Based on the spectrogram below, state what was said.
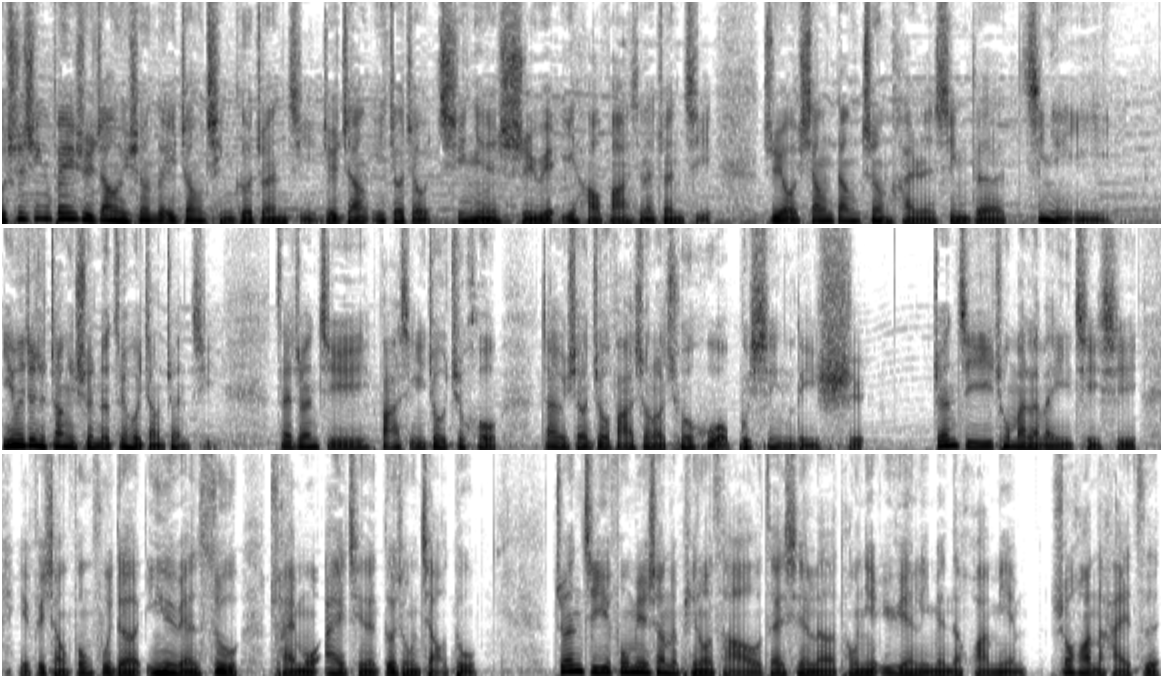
口是心非是张雨生的一张情歌专辑，这张一九九七年十月一号发行的专辑，具有相当震撼人心的纪念意义。因为这是张雨生的最后一张专辑，在专辑发行一周之后，张雨生就发生了车祸，不幸离世。专辑充满了文艺气息，也非常丰富的音乐元素，揣摩爱情的各种角度。专辑封面上的匹诺曹再现了童年寓言里面的画面：说谎的孩子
